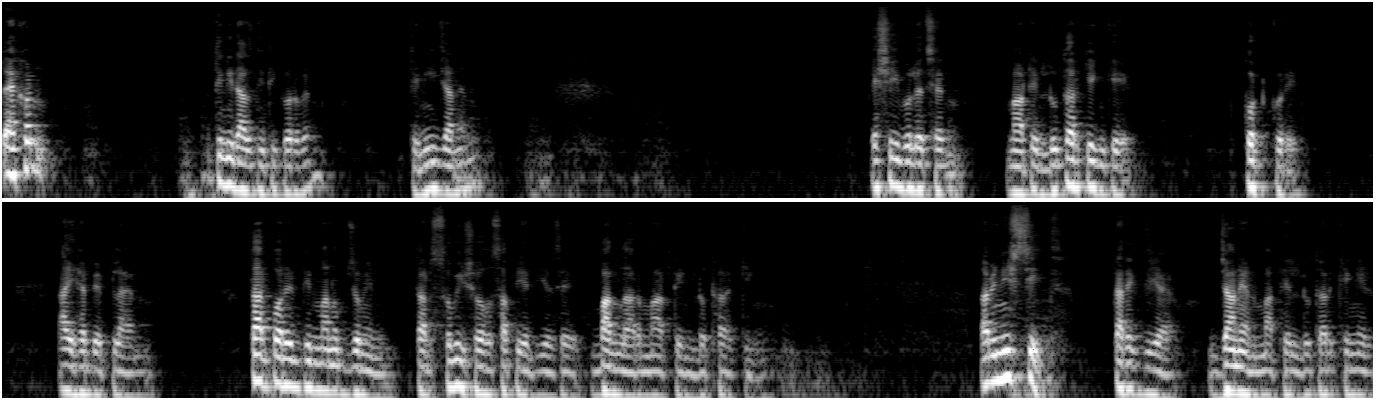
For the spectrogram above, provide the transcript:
তো এখন তিনি রাজনীতি করবেন, তিনিই জানেন এসেই বলেছেন মার্টিন লুথার কিংকে কোট করে আই হ্যাভ এ প্ল্যান তারপরের দিন মানব জমিন তার ছবি সহ ছাপিয়ে দিয়েছে বাংলার মার্টিন লুথার কিং। আমি নিশ্চিত তারেক জিয়া জানেন মার্টিন লুথার কিংয়ের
